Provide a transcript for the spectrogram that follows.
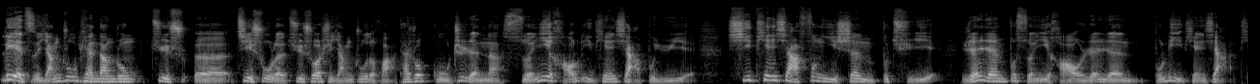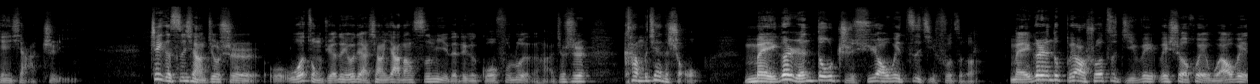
列子杨朱篇当中据说呃记述了，据说是杨朱的话。他说：“古之人呢，损一毫利天下不与也；惜天下奉一身不取也。人人不损一毫，人人不利天下，天下治矣。”这个思想就是我我总觉得有点像亚当斯密的这个《国富论》哈，就是看不见的手，每个人都只需要为自己负责，每个人都不要说自己为为社会，我要为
